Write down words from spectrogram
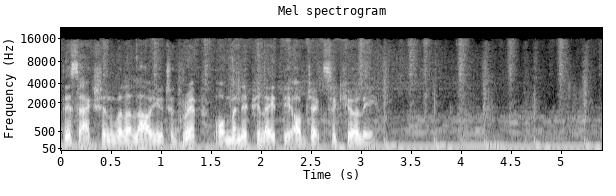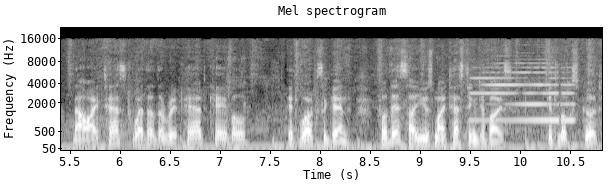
This action will allow you to grip or manipulate the object securely. Now I test whether the repaired cable, it works again. For this I use my testing device. It looks good.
